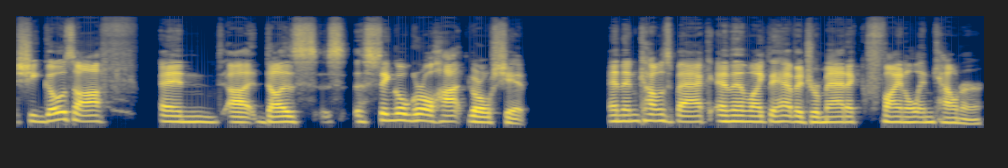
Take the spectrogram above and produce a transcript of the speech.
she goes off and uh, does s- single girl hot girl shit, and then comes back, and then like they have a dramatic final encounter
